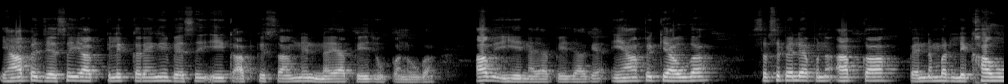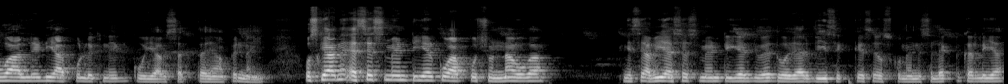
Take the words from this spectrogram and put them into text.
यहाँ पे जैसे ही आप क्लिक करेंगे, वैसे ही एक आपके सामने नया पेज ओपन होगा। अब ये नया पेज आ गया। यहाँ पे क्या होगा? सबसे पहले अपना आपका पेन नंबर लिखा होगा ऑलरेडी आपको लिखने की कोई आवश्यकता यहाँ पे नहीं। उसके बाद में असेसमेंट ईयर को आपको चुनना होगा। जैसे अभी असेसमेंट ईयर जो है 2020 इक्कीस है, उसको मैंने सेलेक्ट कर लिया।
